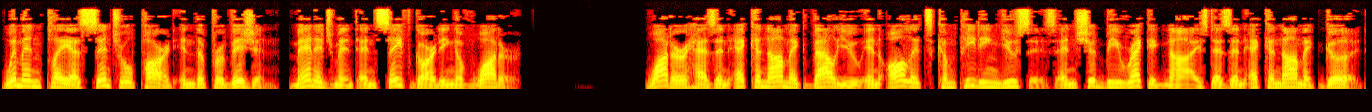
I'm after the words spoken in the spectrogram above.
Women play a central part in the provision, management and safeguarding of water. Water has an economic value in all its competing uses and should be recognized as an economic good.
